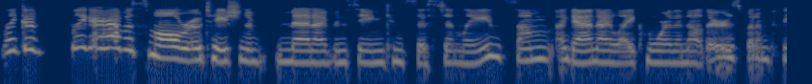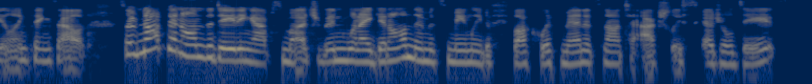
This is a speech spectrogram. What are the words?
like a like I have a small rotation of men I've been seeing consistently. Some again I like more than others, but I'm feeling things out. So I've not been on the dating apps much, and when I get on them, it's mainly to fuck with men. It's not to actually schedule dates.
